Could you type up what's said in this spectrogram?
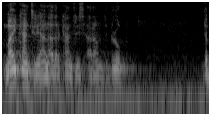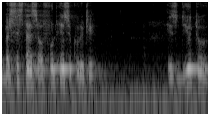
my country and other countries around the globe. The persistence of food insecurity is due to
